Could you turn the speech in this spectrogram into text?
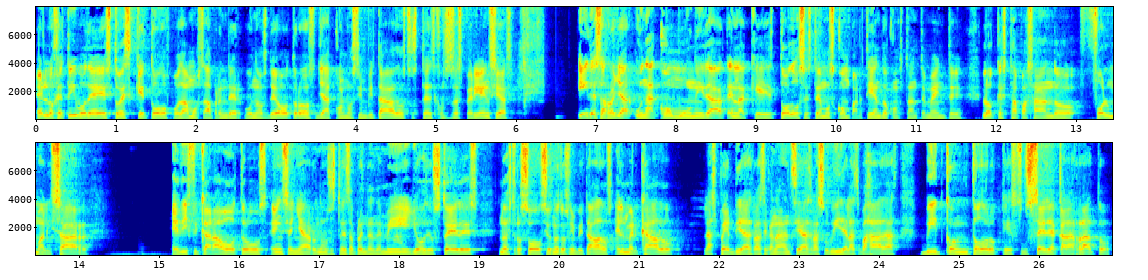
El objetivo de esto es que todos podamos aprender unos de otros, ya con los invitados, ustedes con sus experiencias y desarrollar una comunidad en la que todos estemos compartiendo constantemente lo que está pasando, formalizar, edificar a otros, enseñarnos, ustedes aprenden de mí, yo de ustedes, nuestros socios, nuestros invitados, el mercado, las pérdidas, las ganancias, las subidas, las bajadas, Bitcoin, todo lo que sucede a cada rato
